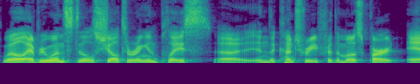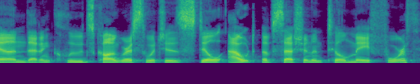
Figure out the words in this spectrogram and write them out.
Well, everyone's still sheltering in place uh, in the country for the most part, and that includes Congress, which is still out of session until May 4th.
